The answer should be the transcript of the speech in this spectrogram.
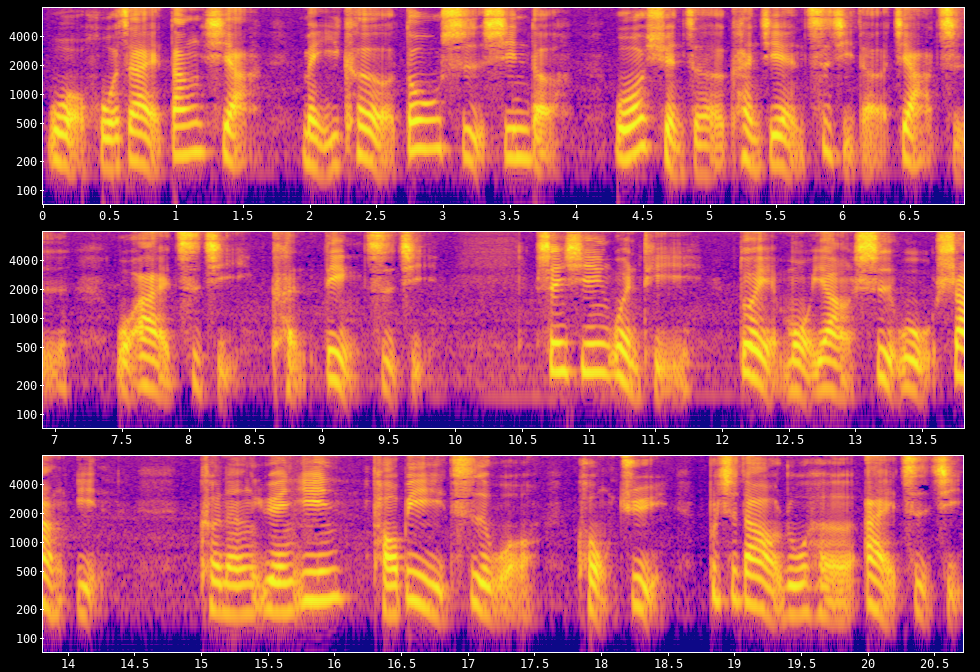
我活在当下，每一刻都是新的。我选择看见自己的价值，我爱自己，肯定自己。身心问题，对某样事物上瘾，可能原因逃避自我，恐惧，不知道如何爱自己。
